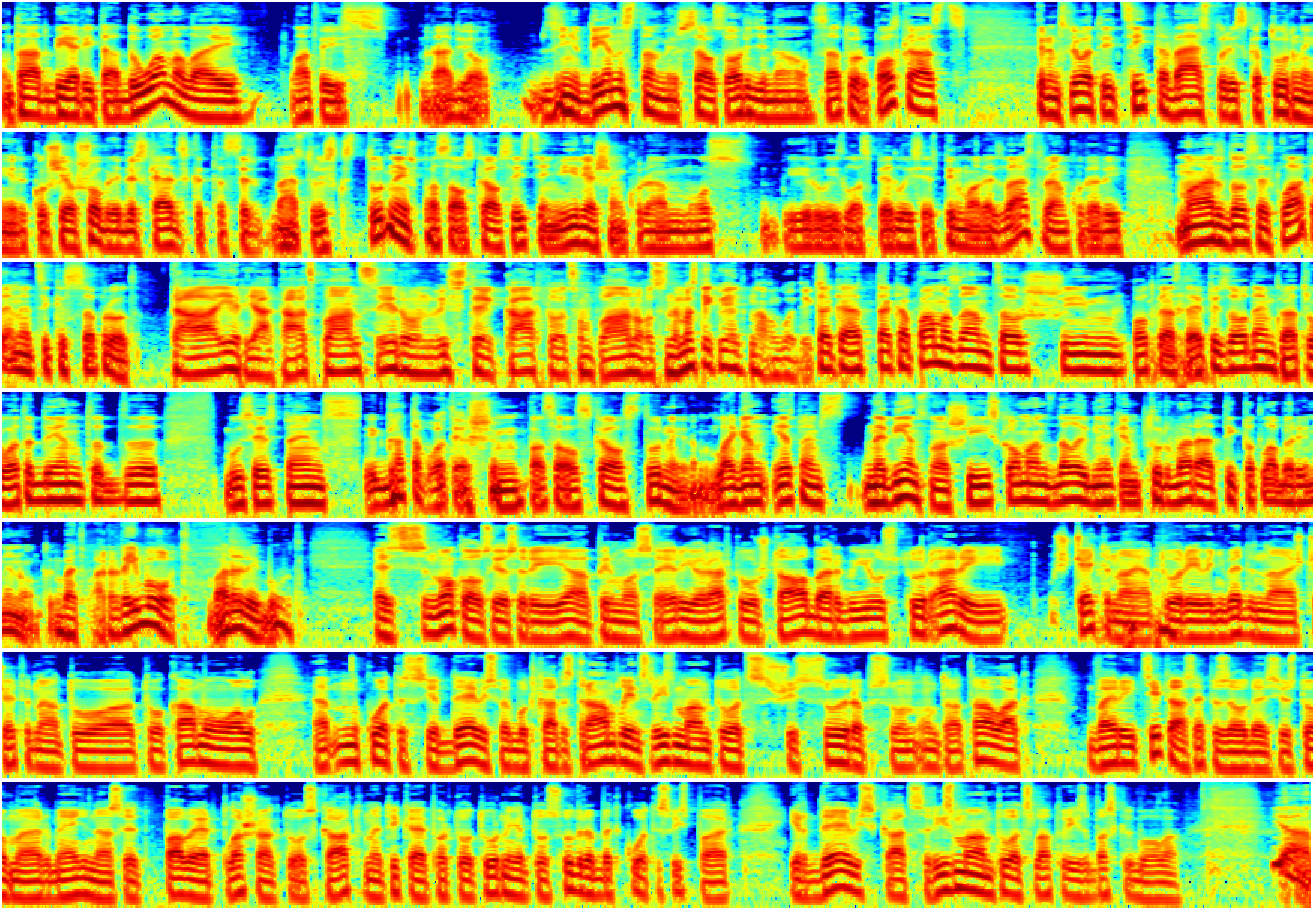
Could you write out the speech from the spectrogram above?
un tāda bija arī tā doma, lai Latvijas radio ziņu dienestam ir savs oriģināls satura podkāsts pirms ļoti cita vēsturiska turnīra, kurš jau šobrīd ir skaidrs, ka tas ir vēsturisks turnīrs pasaules kausa izcīņu vīriešiem, kurā mūsu vīru izlase piedalīsies pirmoreiz vēsturē, un kur arī Mārcis dosies klātienē, cik es saprotu. Tā ir, jā, tāds plāns ir, un viss tiek kārtots un plānots. Nemaz tik viegli nav godīgi. Tā kā, tā kā pamazām caur šīm podkāstu epizodēm, katru otrdienu, tad uh, būs iespējams gatavoties šim pasaules kausa turnīram. Lai gan, iespējams, neviens no šīs komandas dalībniekiem tur varētu tikpat labi arī nenokļūt. Bet var arī būt. Var arī būt. Es noklausījos arī jā, pirmo sēriju ar Artūru Stalbergu. Jūs tur arī šķietinājāt, to arī viņi vedināja, šķietināt to, to kamolu, nu, ko tas ir devis, varbūt kā tas tramplīns ir izmantots, šis sudrabs un, un tā tālāk. Vai arī citās epizodēs jūs tomēr mēģināsiet pavērt plašāk to skatu, ne tikai par to turnīru, to sudrabu, bet ko tas vispār ir devis, kāds ir izmantots Latvijas basketbolā? Jā,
